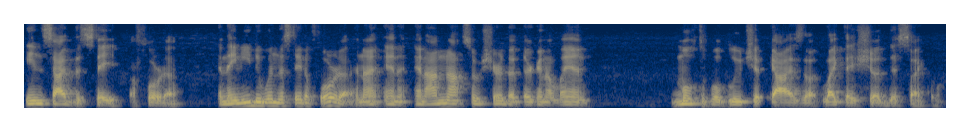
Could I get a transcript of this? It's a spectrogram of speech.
inside the state of Florida. And they need to win the state of Florida. And I and and I'm not so sure that they're going to land multiple blue chip guys that, like they should this cycle.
